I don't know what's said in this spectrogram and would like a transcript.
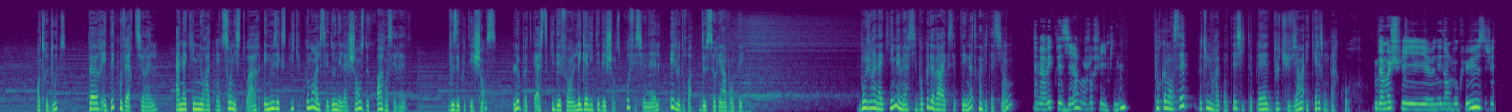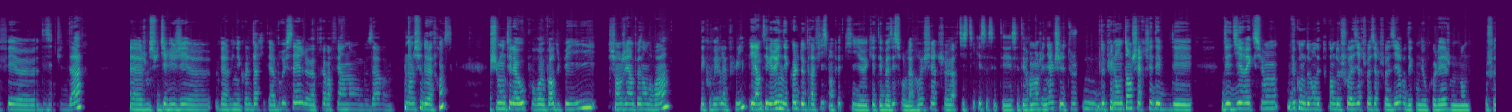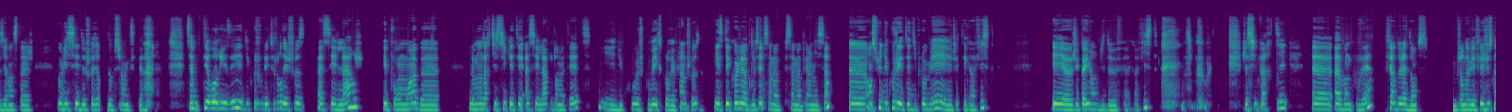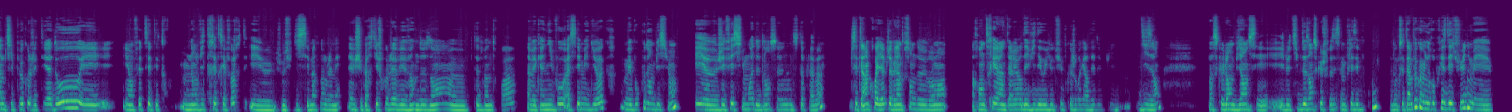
Entre doutes, peur et découverte sur elle, Anakim nous raconte son histoire et nous explique comment elle s'est donné la chance de croire en ses rêves. Vous écoutez Chance, le podcast qui défend l'égalité des chances professionnelles et le droit de se réinventer. Bonjour Anakim et merci beaucoup d'avoir accepté notre invitation. Eh ben, avec plaisir. Bonjour Philippine. Pour commencer, peux-tu nous raconter, s'il te plaît, d'où tu viens et quel est ton parcours? Ben, Moi, je suis euh, née dans le Vaucluse. J'ai fait euh, des études d'art. Euh, je me suis dirigée vers une école d'art qui était à Bruxelles après avoir fait un an aux Beaux-Arts dans le sud de la France. Je suis montée là-haut pour voir du pays, changer un peu d'endroit découvrir la pluie et intégrer une école de graphisme en fait qui, euh, qui était basée sur la recherche euh, artistique et ça c'était c'était vraiment génial. J'ai depuis longtemps cherché des, des des directions vu qu'on me demandait tout le temps de choisir choisir choisir dès qu'on est au collège on me demande de choisir un stage au lycée de choisir des options etc. ça me terrorisait et du coup je voulais toujours des choses assez larges et pour moi bah le monde artistique était assez large dans ma tête et du coup je pouvais explorer plein de choses. Et cette école à Bruxelles, ça m'a ça m'a permis ça. Euh, ensuite du coup j'ai été diplômée et j'étais graphiste et euh, j'ai pas eu envie de faire graphiste. du coup je suis partie euh, à Vancouver faire de la danse. J'en avais fait juste un petit peu quand j'étais ado et, et en fait c'était trop une envie très très forte et euh, je me suis dit c'est maintenant que jamais. Je suis partie, je crois que j'avais 22 ans, euh, peut-être 23, avec un niveau assez médiocre, mais beaucoup d'ambition. Et euh, j'ai fait six mois de danse non-stop là-bas. C'était incroyable, j'avais l'impression de vraiment rentrer à l'intérieur des vidéos YouTube que je regardais depuis 10 ans. Parce que l'ambiance et, et le type de danse que je faisais, ça me plaisait beaucoup. Donc c'était un peu comme une reprise d'études, mais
